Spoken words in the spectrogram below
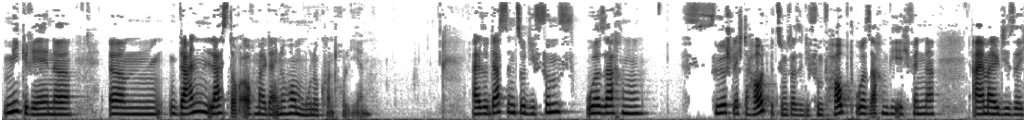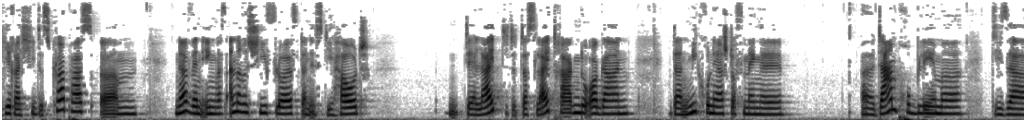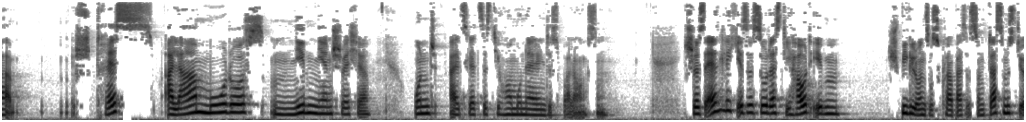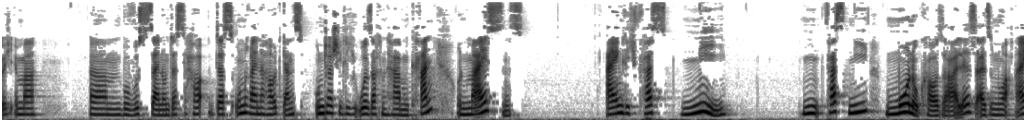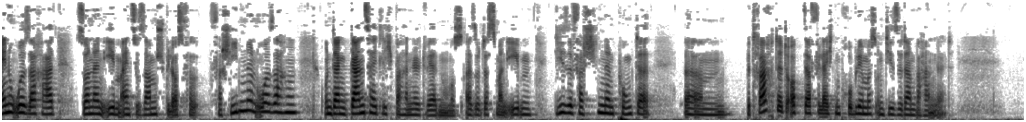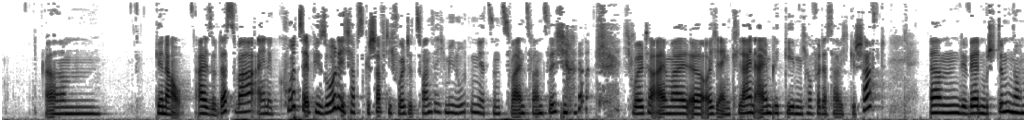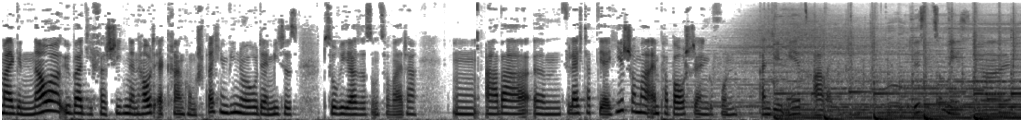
Migräne, ähm, dann lass doch auch mal deine Hormone kontrollieren. Also das sind so die fünf Ursachen, für schlechte Haut, beziehungsweise die fünf Hauptursachen, wie ich finde. Einmal diese Hierarchie des Körpers. Ähm, ne, wenn irgendwas anderes schief läuft, dann ist die Haut der Leit, das leidtragende Organ. Dann Mikronährstoffmängel, äh, Darmprobleme, dieser Stress-Alarmmodus, Nebennierenschwäche und als letztes die hormonellen Disbalancen. Schlussendlich ist es so, dass die Haut eben Spiegel unseres Körpers ist. Und das müsst ihr euch immer ähm, bewusst sein. Und dass, dass unreine Haut ganz unterschiedliche Ursachen haben kann und meistens eigentlich fast nie fast nie monokausal ist, also nur eine Ursache hat, sondern eben ein Zusammenspiel aus verschiedenen Ursachen und dann ganzheitlich behandelt werden muss. Also dass man eben diese verschiedenen Punkte ähm, betrachtet, ob da vielleicht ein Problem ist und diese dann behandelt. Ähm, genau, also das war eine kurze Episode. Ich habe es geschafft. Ich wollte 20 Minuten, jetzt sind 22. ich wollte einmal äh, euch einen kleinen Einblick geben. Ich hoffe, das habe ich geschafft. Ähm, wir werden bestimmt nochmal genauer über die verschiedenen Hauterkrankungen sprechen, wie Neurodermitis, Psoriasis und so weiter. Mm, aber ähm, vielleicht habt ihr hier schon mal ein paar Baustellen gefunden, an denen ihr jetzt arbeiten könnt. Bis zum nächsten Mal.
